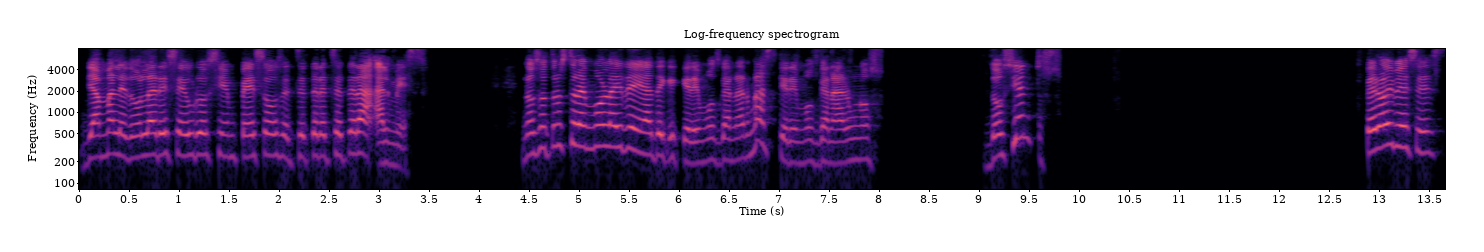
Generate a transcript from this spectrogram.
llámale dólares, euros, 100 pesos, etcétera, etcétera, al mes. Nosotros traemos la idea de que queremos ganar más, queremos ganar unos 200. Pero hay veces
